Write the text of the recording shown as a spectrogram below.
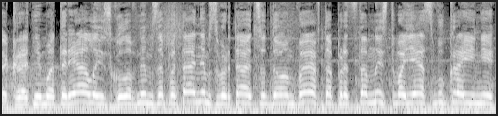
Секретні матеріали із головним запитанням звертаються до МВФ та представництва ЄС в Україні.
